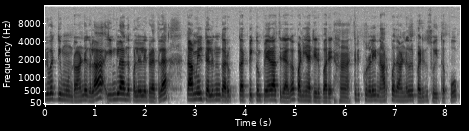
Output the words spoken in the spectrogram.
இருபத்தி மூன்று ஆண்டுகளாக இங்கிலாந்து பல்கலைக்கழகத்தில் தமிழ் தெலுங்கு கற் கற்பிக்கும் பேராசிரியராக பணியாற்றியிருப்பார். திருக்குறளை நாற்பது ஆண்டுகள் படித்து சுவைத்த போப்.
